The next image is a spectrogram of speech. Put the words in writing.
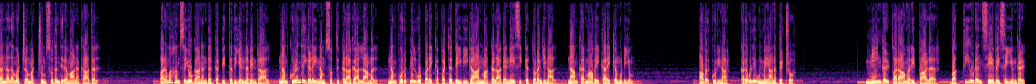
தன்னலமற்ற மற்றும் சுதந்திரமான காதல். பரமஹம்ச யோகானந்தர் கற்பித்தது என்னவென்றால் நம் குழந்தைகளை நம் சொத்துக்களாக அல்லாமல் நம் பொறுப்பில் ஒப்படைக்கப்பட்ட தெய்வீக ஆன்மாக்களாக நேசிக்கத் தொடங்கினால் நாம் கர்மாவை கரைக்க முடியும். அவர் கூறினார் கடவுளே உண்மையான பெற்றோர். நீங்கள் பராமரிப்பாளர். பக்தியுடன் சேவை செய்யுங்கள்.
